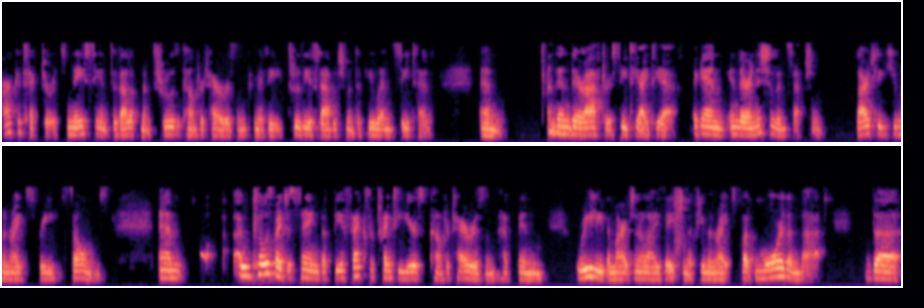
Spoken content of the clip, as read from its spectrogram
architecture, its nascent development through the Counterterrorism Committee, through the establishment of UN CTED, um, and then thereafter CTITF. Again, in their initial inception, largely human rights free zones. Um, I would close by just saying that the effects of 20 years of counterterrorism have been really the marginalization of human rights, but more than that, the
